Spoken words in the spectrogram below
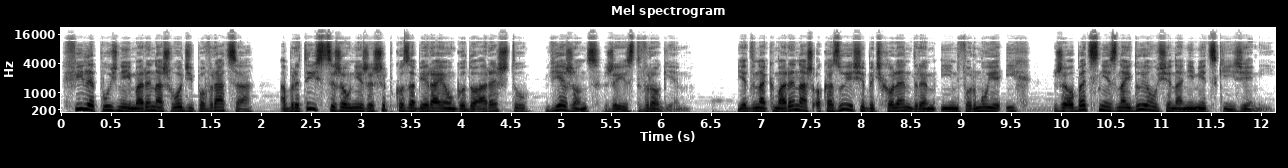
Chwilę później marynarz łodzi powraca, a brytyjscy żołnierze szybko zabierają go do aresztu, wierząc, że jest wrogiem. Jednak marynarz okazuje się być Holendrem i informuje ich, że obecnie znajdują się na niemieckiej ziemi.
